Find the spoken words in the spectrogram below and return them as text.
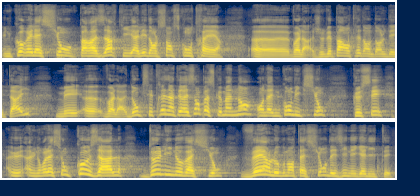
une corrélation par hasard qui allait dans le sens contraire. voilà, je ne vais pas rentrer dans, dans le détail, mais voilà. Donc c'est très intéressant parce que maintenant, on a une conviction que c'est une relation causale de l'innovation vers l'augmentation des inégalités.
